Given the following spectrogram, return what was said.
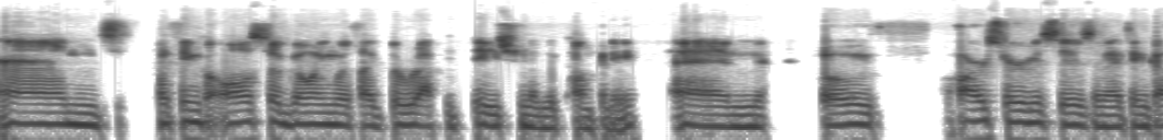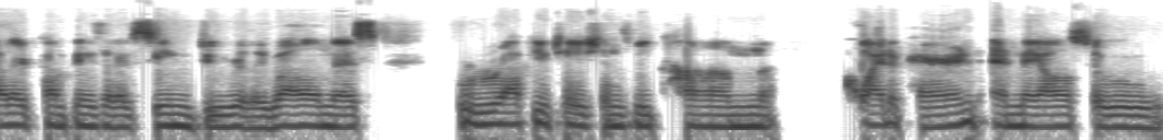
And I think also going with like the reputation of the company and both our services and I think other companies that I've seen do really well in this reputations become quite apparent and they also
